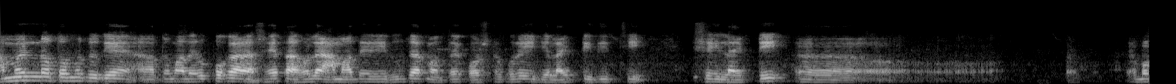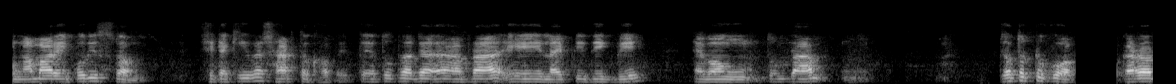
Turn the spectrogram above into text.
সামান্যতম যদি তোমাদের উপকার আসে, তাহলে আমাদের এই রোজার মধ্যে কষ্ট করে এই যে লাইভটি দিচ্ছি, সেই লাইভটি এবং আমার এই পরিশ্রম, সেটা কীভাবে সার্থক হবে? তো তোমরা আমরা এই লাইভটি দেখবে এবং তোমরা, যতটুকু, কারণ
